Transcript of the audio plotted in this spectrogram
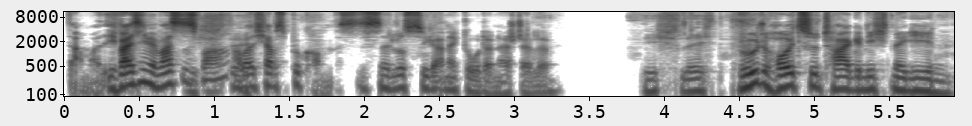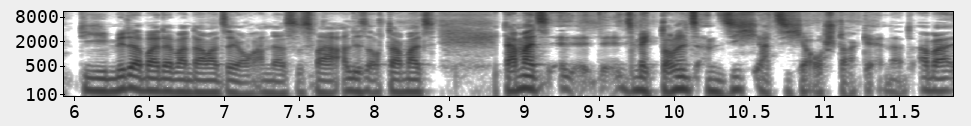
damals. Ich weiß nicht mehr, was es war, aber ich habe es bekommen. Das ist eine lustige Anekdote an der Stelle. Nicht schlecht. Würde heutzutage nicht mehr gehen. Die Mitarbeiter waren damals ja auch anders. Das war ja alles auch damals. Damals, äh, äh McDonalds an sich hat sich ja auch stark geändert. Aber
